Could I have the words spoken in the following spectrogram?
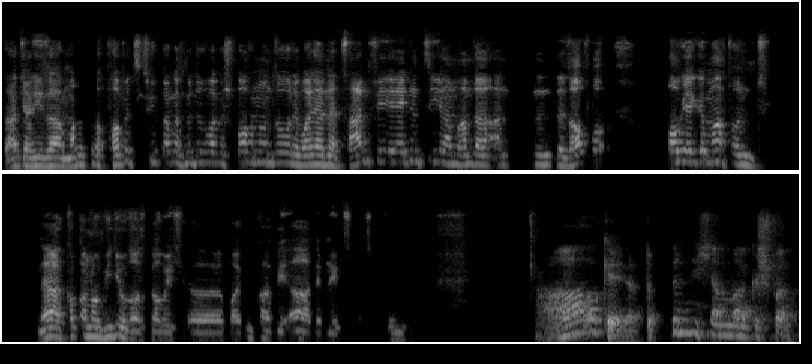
Da hat ja dieser Master of Puppets-Typ irgendwas mit drüber gesprochen und so. Die waren ja in der Zahnfee-Agency, haben, haben da eine Sauforgel gemacht und naja, kommt auch noch ein Video raus, glaube ich, äh, bei UKWA demnächst. Ah, okay, da bin ich ja mal gespannt.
